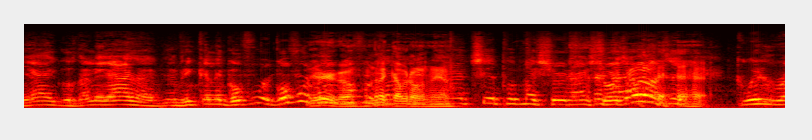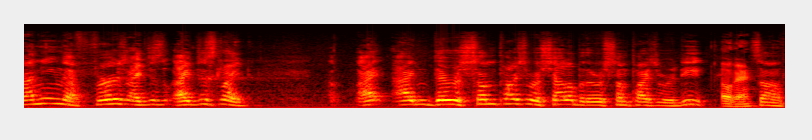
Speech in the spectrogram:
yeah, he goes, dale gas, bríncale, go for it, go for it. There you man, go. for it. Like So I'm cabrón, like, yeah. "Ah, shit, put my shirt on, shorts. I went running at first. I just, I just like, I, I, there were some parts that were shallow, but there were some parts that were deep. Okay. So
